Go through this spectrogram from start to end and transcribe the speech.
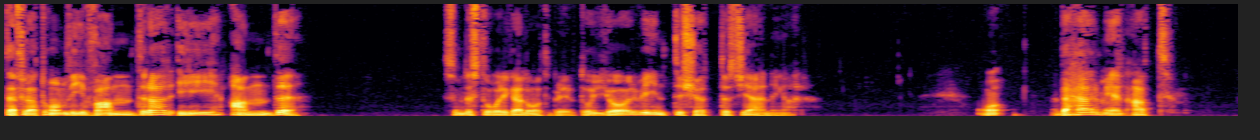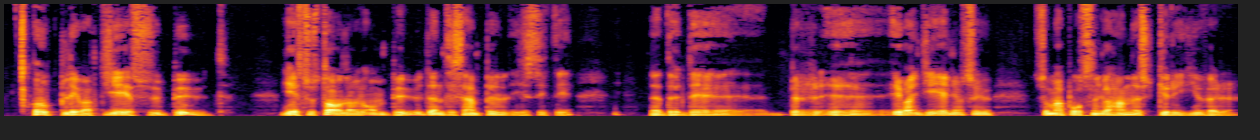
Därför att om vi vandrar i ande, som det står i Galaterbrevet, då gör vi inte köttets gärningar. Och Det här med att uppleva att Jesu bud, Jesus talar ju om buden till exempel i sitt det, det, det eh, evangelium som, som aposteln Johannes skriver.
